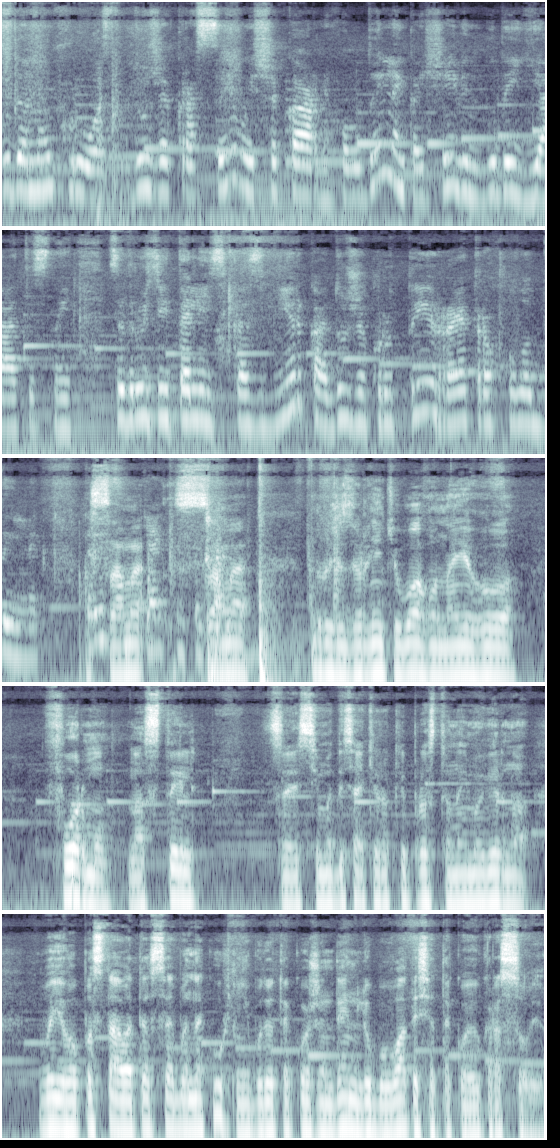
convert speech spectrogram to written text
буде Frost. Дуже красивий, шикарний холодильник, а ще й він буде якісний. Це, друзі, італійська збірка, дуже крутий ретро-холодильник. А саме, саме, друзі, зверніть увагу на його форму, на стиль. Це 70-ті роки просто неймовірно. Ви його поставите в себе на кухні і будете кожен день любуватися такою красою.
